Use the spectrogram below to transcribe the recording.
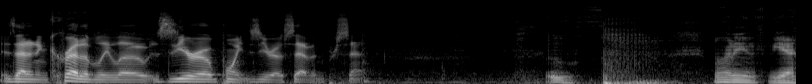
is Hmm. at an incredibly low 0.07%. Ooh. Well, I mean, yeah,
